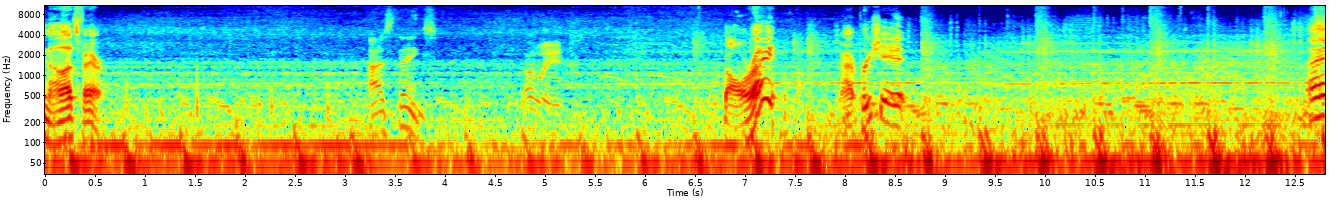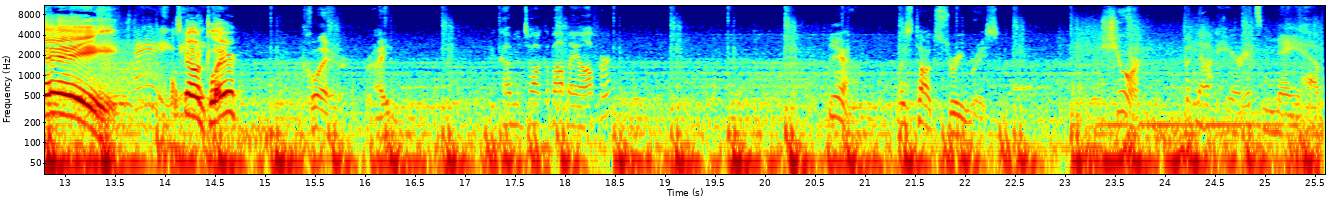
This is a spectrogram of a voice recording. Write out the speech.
No, that's fair. How's things? All right. I appreciate it. Hey! Hey, How's it going, Claire? Claire, right? You come to talk about my offer? Yeah. Let's talk street racing. Sure, but not here. It's mayhem.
